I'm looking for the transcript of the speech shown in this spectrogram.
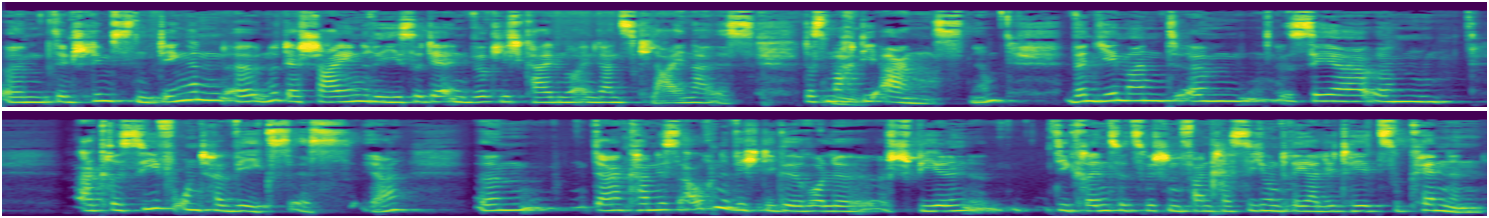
ähm, den schlimmsten Dingen, äh, ne, der Scheinriese, der in Wirklichkeit nur ein ganz kleiner ist. Das macht mhm. die Angst. Ne? Wenn jemand ähm, sehr ähm, aggressiv unterwegs ist, ja, ähm, da kann es auch eine wichtige Rolle spielen, die Grenze zwischen Fantasie und Realität zu kennen.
